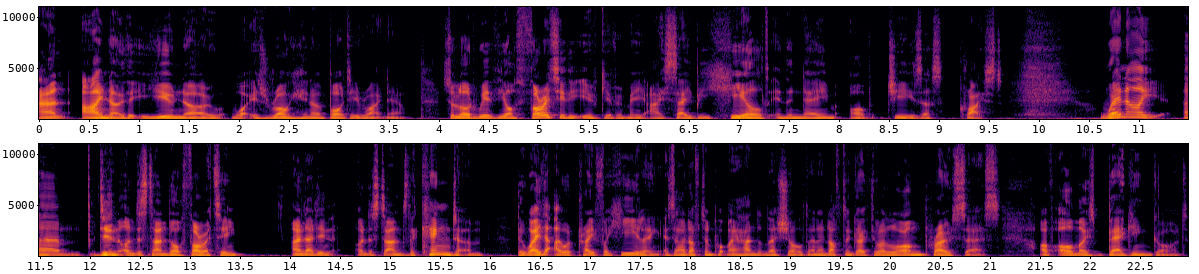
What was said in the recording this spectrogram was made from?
And I know that you know what is wrong in her body right now. So, Lord, with the authority that you've given me, I say, be healed in the name of Jesus Christ. When I um, didn't understand authority and I didn't understand the kingdom, the way that I would pray for healing is I'd often put my hand on their shoulder and I'd often go through a long process of almost begging God,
